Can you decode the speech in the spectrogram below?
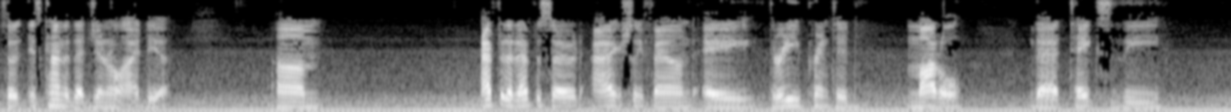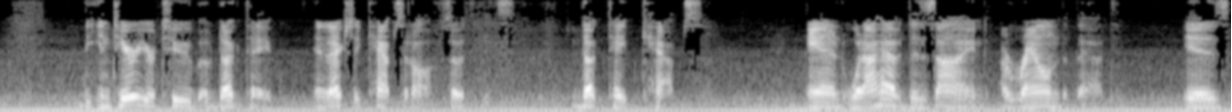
So, it's kind of that general idea. Um, after that episode, I actually found a 3D printed model that takes the the interior tube of duct tape and it actually caps it off. So it's, it's duct tape caps. And what I have designed around that is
